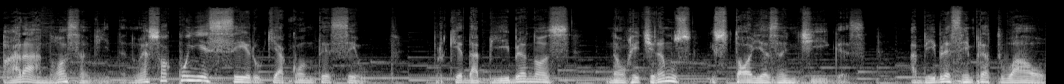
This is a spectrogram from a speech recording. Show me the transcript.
para a nossa vida. Não é só conhecer o que aconteceu, porque da Bíblia nós não retiramos histórias antigas. A Bíblia é sempre atual,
